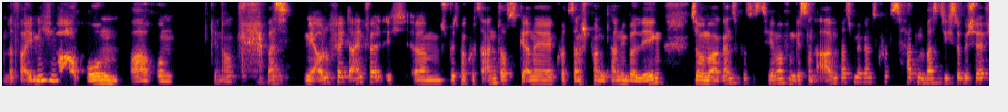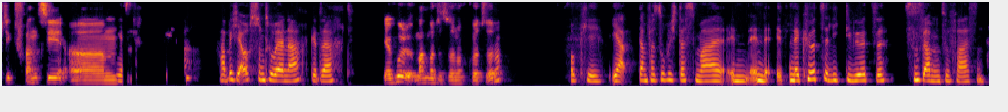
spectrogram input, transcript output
Und da frage ich mich, Mhm. warum, warum? Genau. Was mir auch noch vielleicht einfällt, ich ähm, spreche es mal kurz an, das gerne kurz dann spontan überlegen. Sollen wir mal ganz kurz das Thema von gestern Abend, was wir ganz kurz hatten, was dich so beschäftigt, Franzi? Ähm, Ja, habe ich auch schon drüber nachgedacht. ja, cool, machen wir das so noch kurz, oder? Okay, ja, dann versuche ich das mal in, in, in der Kürze liegt die Würze zusammenzufassen.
